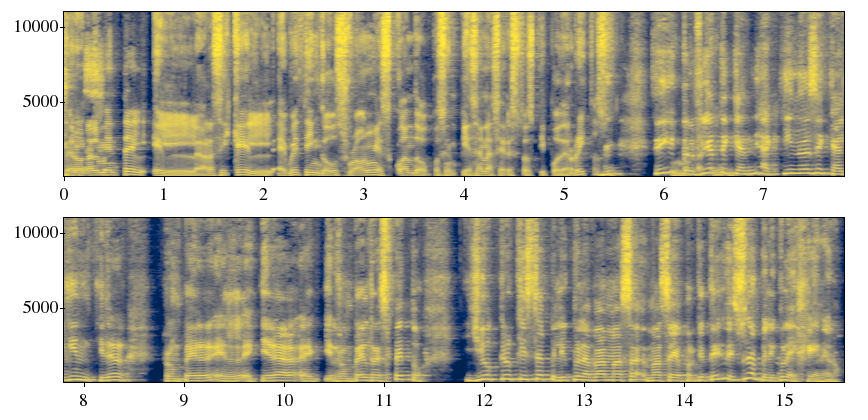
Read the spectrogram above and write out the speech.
Pero realmente el, ahora sí que el everything goes wrong es cuando pues empiezan a hacer estos tipos de ritos. Sí, pero fíjate que aquí no es de que alguien quiera romper el, quiera eh, romper el respeto. Yo creo que esta película va más, más allá porque es una película de género.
